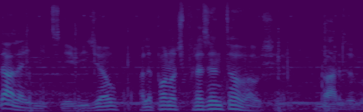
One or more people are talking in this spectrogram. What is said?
Dalej nic nie widział, ale ponoć prezentował się bardzo gustownie.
